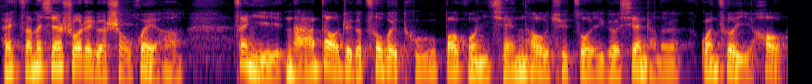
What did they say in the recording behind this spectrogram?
哎，咱们先说这个手绘哈，在你拿到这个测绘图，包括你前头去做一个现场的观测以后，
